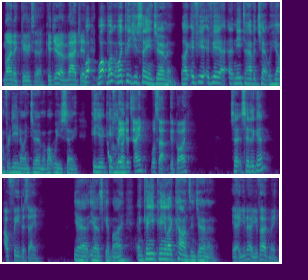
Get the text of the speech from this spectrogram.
Meine Güte. Could you imagine? What, what what what could you say in German? Like if you if you uh, need to have a chat with Jan Frodeno in German, what would you say? Could you? Could Auf you like... What's that? Goodbye. Say say it again. Auf Wiedersehen. Yeah, yeah, it's goodbye. And can you can you like count in German? Yeah, you know, you've heard me.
